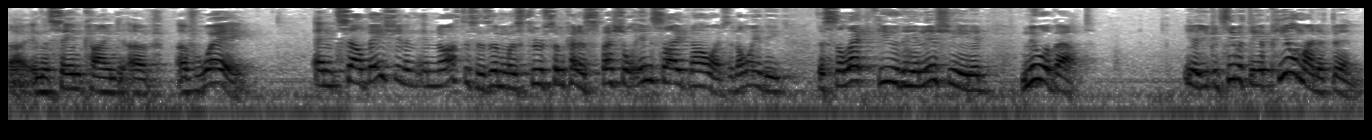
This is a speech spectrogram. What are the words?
uh, in the same kind of, of way. And salvation in, in, Gnosticism was through some kind of special inside knowledge that only the, the select few, the initiated, knew about. You know, you can see what the appeal might have been.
